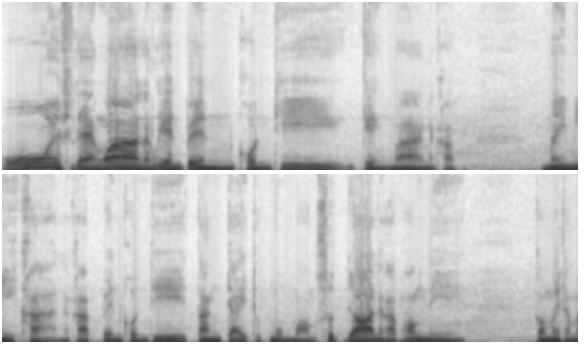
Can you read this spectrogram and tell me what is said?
โอ้ยแสดงว่านักเรียนเป็นคนที่เก่งมากนะครับ ไม่มีขาดนะครับ เป็นคนที่ตั้งใจทุกมุมมองสุดยอดนะครับ ห้องนี้ก็ไม่ธรรม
